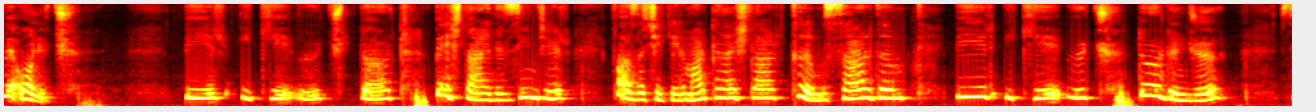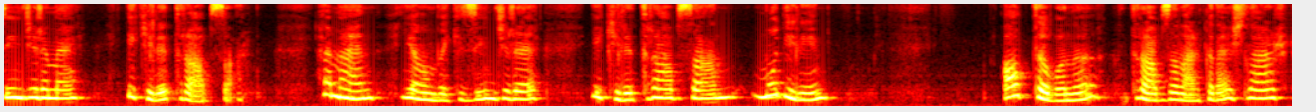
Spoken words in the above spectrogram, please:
ve 13. 1, 2, 3, 4, 5 tane de zincir fazla çekelim arkadaşlar. Tığımı sardım. 1, 2, 3, 4. zincirime ikili trabzan. Hemen yanındaki zincire ikili trabzan modelin alt tabanı trabzan arkadaşlar.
